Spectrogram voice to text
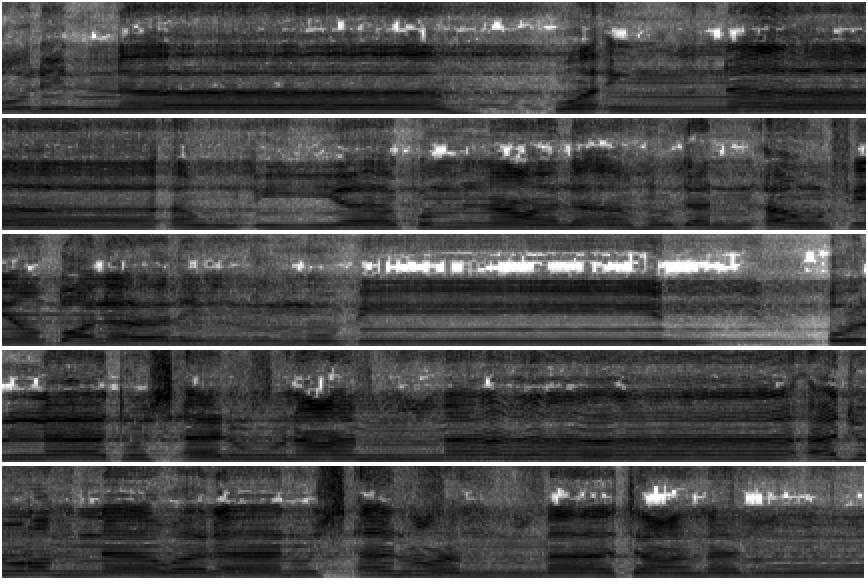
قل الله وإنا أو إياكم لعلى هدى أو في ضلال مبين. قل لا تسألون عما أجرمنا ولا نسأل عما تعملون.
